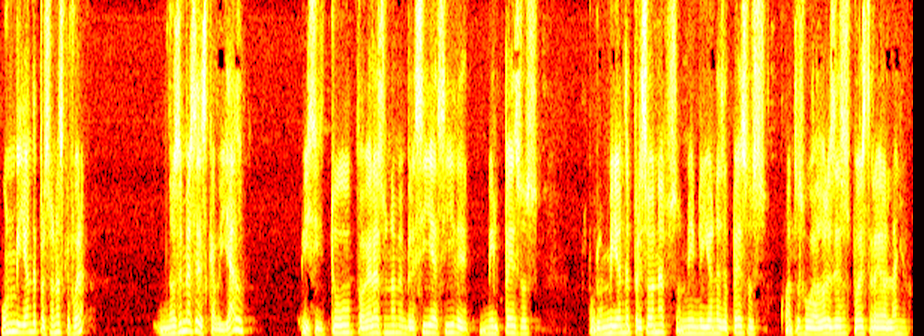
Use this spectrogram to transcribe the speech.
un millón de personas que fuera, no se me hace descabellado. Y si tú pagaras una membresía así de mil pesos por un millón de personas, pues son mil millones de pesos. ¿Cuántos jugadores de esos puedes traer al año?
